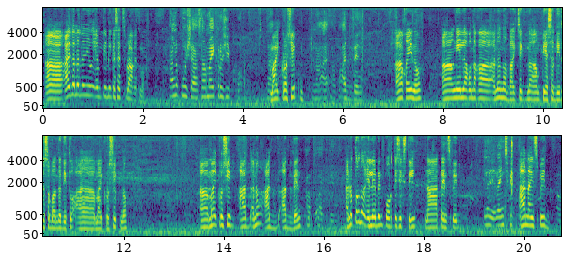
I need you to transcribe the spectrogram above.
Ah, idol na yung MTB cassette sprocket mo. Ano po siya, sa microchip po. Na, Microchip. na uh, advent. Ah, okay no. Ah, ngayon lang ako naka ano no bike check na ang piyesa dito sa banda dito ah, microchip no. Ah, microchip ad ano ad advent Apo, advent. Ano to no? 114060 na 10 speed? Ano yun, 9 speed. Ah, 9 speed. Opo,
